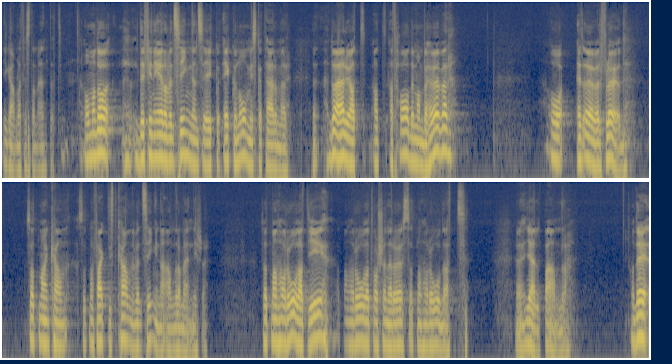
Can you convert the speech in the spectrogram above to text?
i Gamla Testamentet. Om man då definierar välsignelse i ekonomiska termer eh, då är det ju att, att, att ha det man behöver och ett överflöd så att man, kan, så att man faktiskt kan välsigna andra människor. Så att man har råd att ge, att man har råd att vara generös, att man har råd att eh, hjälpa andra. Och det,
